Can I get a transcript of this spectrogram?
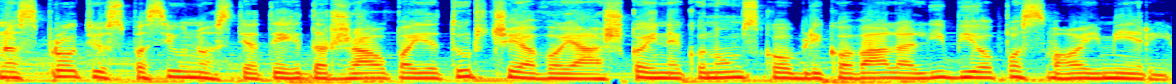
Nasprotju s pasivnostjo teh držav pa je Turčija vojaško in ekonomsko oblikovala Libijo po svoji meri.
